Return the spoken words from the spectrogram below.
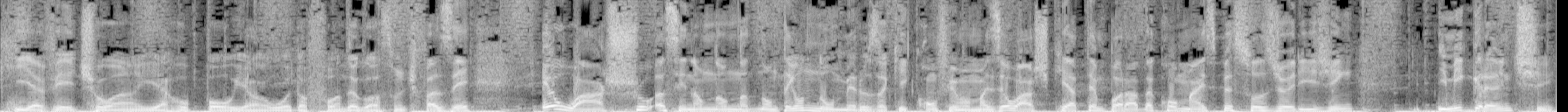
que a VH1 e a RuPaul e a World of Wonder gostam de fazer. Eu acho, assim, não, não, não tenho números aqui que confirmam, mas eu acho que é a temporada com mais pessoas de origem imigrante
